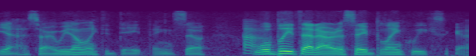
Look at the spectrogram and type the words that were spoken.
yeah, sorry, we don't like to date things, so Oh. we'll bleep that out. I'll say blank weeks ago.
